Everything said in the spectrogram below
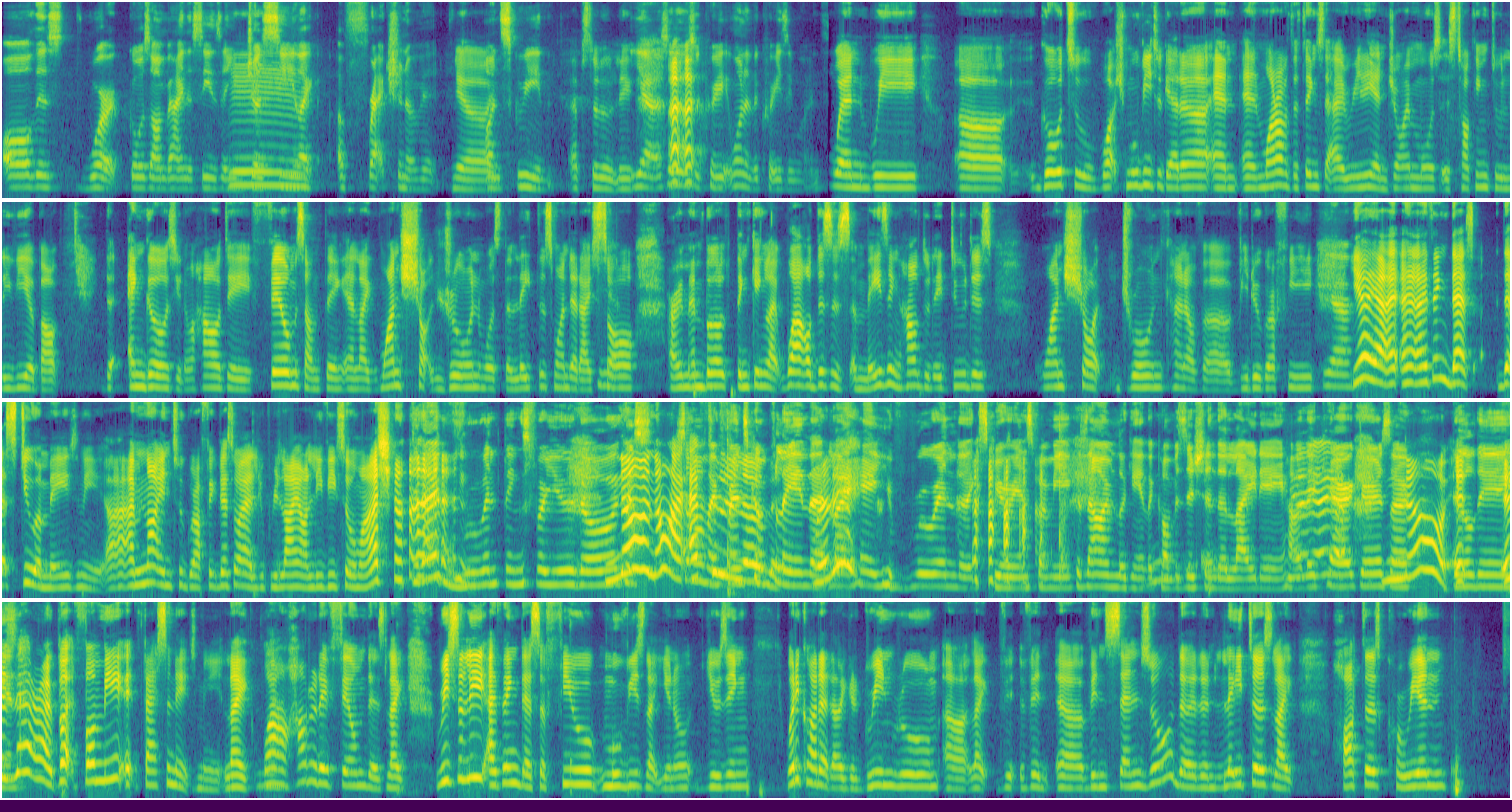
all this work goes on behind the scenes and you just see Mm. like a fraction of it Yeah. on screen. absolutely. Yeah, so that was I- a cra- one of the crazy ones. when we uh, go to watch movie together. And and one of the things that I really enjoy most is talking to Livy about the angles you know how they film something. And like one shot drone was the latest one that I saw. I remember thinking like wow this is amazing. How do they do this one shot drone kind of uh, videography Yeah. yeah yeah I- I, think that's that still amazed me I, I'm not into graphic that's why I rely on Livy so much Did I ruin things for you though? No, no I Some of my friends it. complain that Really? like, hey, you've ruined the experience for me because now I'm looking at the composition, the lighting, how Yeah, the yeah, yeah. characters are no building. Is and- that right? But for me, it fascinates me. Like, Yeah. wow, how do they film this? Like, recently, I think there's a few movies, like, you know, using what do you call that? Like a green room, uh, like Vin, uh, Vincenzo, the, the latest, like, hottest Korean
